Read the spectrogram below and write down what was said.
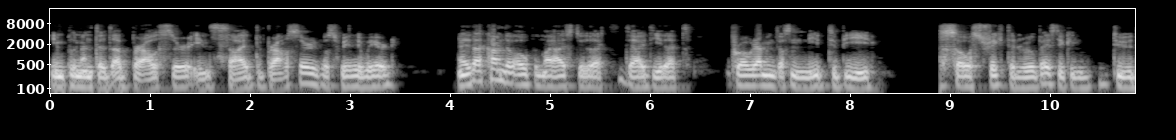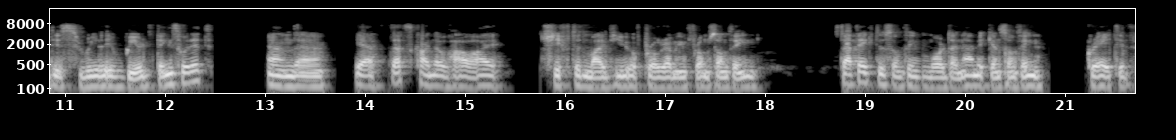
implemented a browser inside the browser. It was really weird. And that kind of opened my eyes to the, the idea that programming doesn't need to be so strict and rule based. You can do these really weird things with it. And uh, yeah, that's kind of how I shifted my view of programming from something static to something more dynamic and something creative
